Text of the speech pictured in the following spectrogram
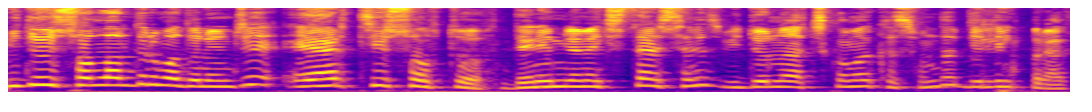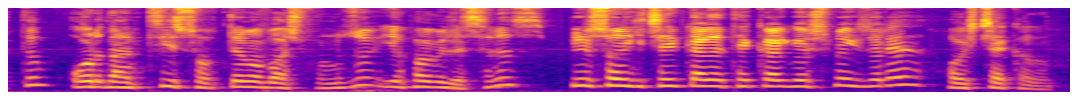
Videoyu sonlandırmadan önce eğer T-Soft'u deneyimlemek isterseniz videonun açıklama kısmında bir link bıraktım. Oradan T-Soft demo başvurunuzu yapabilirsiniz. Bir sonraki içeriklerde tekrar görüşmek üzere. Hoşçakalın.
